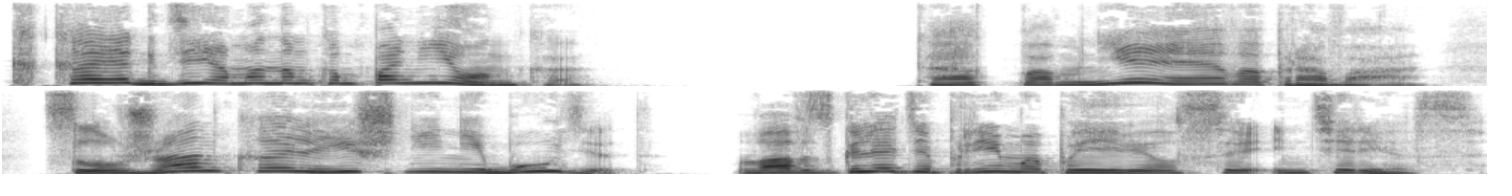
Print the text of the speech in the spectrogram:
Какая к демонам компаньонка!» «Как по мне, Эва права, служанка лишней не будет». Во взгляде Примы появился интерес.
